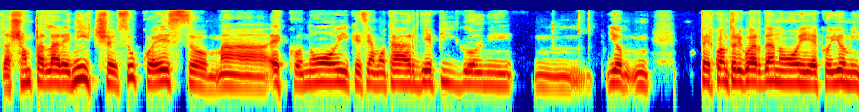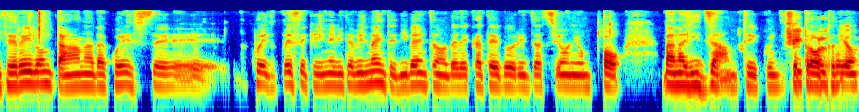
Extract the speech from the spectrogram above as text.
lasciamo parlare Nietzsche su questo, ma ecco, noi che siamo tardi epigoni, mh, mm, io, mh, mm, per quanto riguarda noi, ecco, io mi terrei lontana da queste, que queste che inevitabilmente diventano delle categorizzazioni un po' banalizzanti, quindi c'è proprio...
